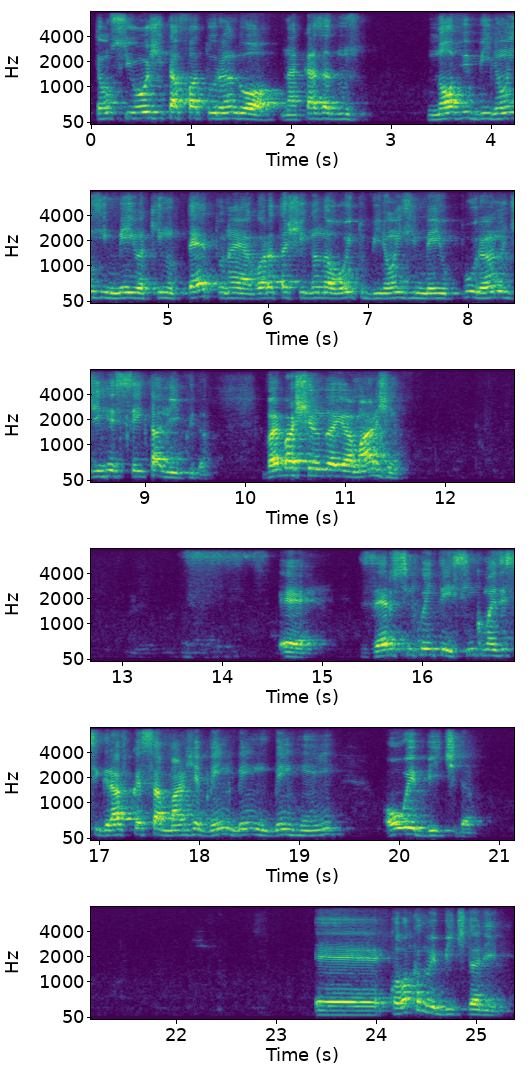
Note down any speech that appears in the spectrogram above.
Então, se hoje está faturando ó, na casa dos 9 bilhões e meio aqui no teto, né? Agora está chegando a 8 bilhões e meio por ano de receita líquida. Vai baixando aí a margem. É 0,55, mas esse gráfico, essa margem é bem, bem, bem ruim. Ou o EBITDA. É, coloca no EBITDA ali.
